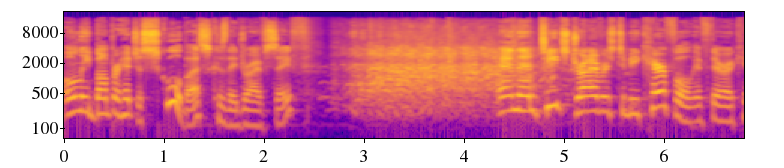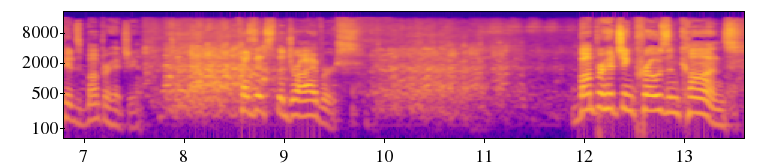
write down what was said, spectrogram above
Only bumper hitch a school bus because they drive safe. And then teach drivers to be careful if there are kids bumper hitching. Because it's the drivers. Bumper hitching pros and cons.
